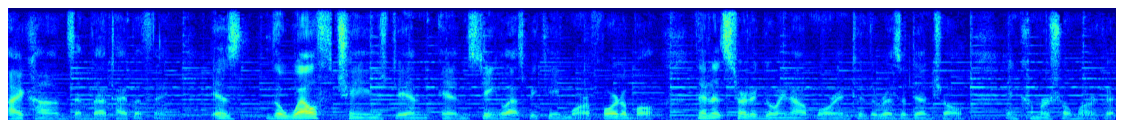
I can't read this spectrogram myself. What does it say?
icons and that type of thing. As the wealth changed and, and stained glass became more affordable, then it started going out more into the residential and commercial market.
